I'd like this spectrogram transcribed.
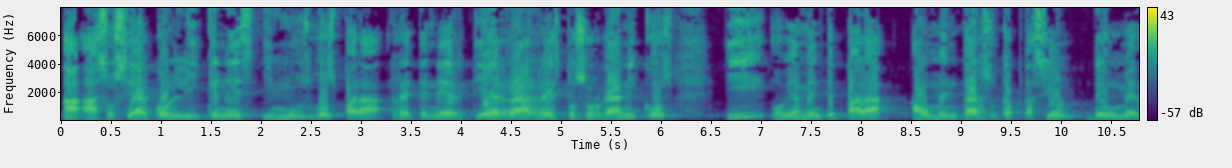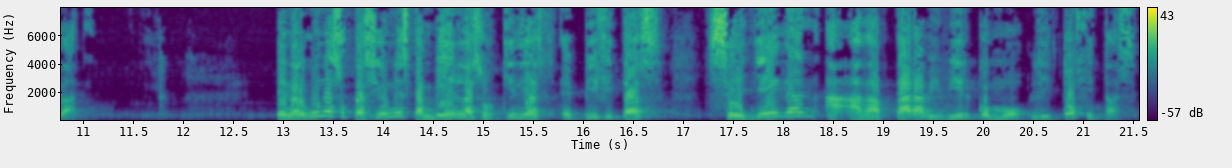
a asociar con líquenes y musgos para retener tierra, restos orgánicos y obviamente para aumentar su captación de humedad. En algunas ocasiones también las orquídeas epífitas se llegan a adaptar a vivir como litófitas.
